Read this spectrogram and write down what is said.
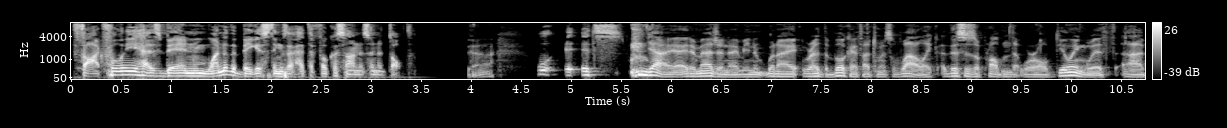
thoughtfully has been one of the biggest things I've had to focus on as an adult. Yeah. Well, it's yeah, I'd imagine. I mean, when I read the book, I thought to myself, "Wow, like this is a problem that we're all dealing with." Uh,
